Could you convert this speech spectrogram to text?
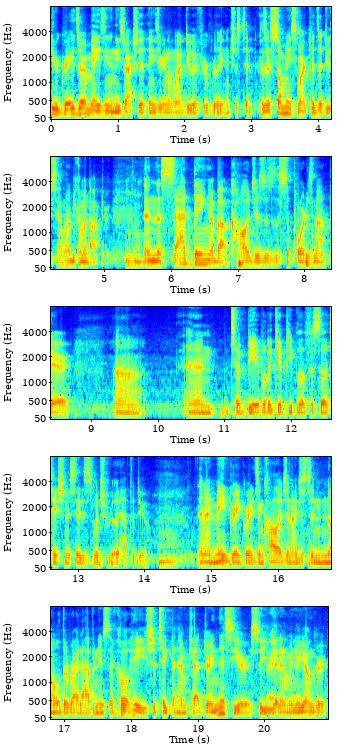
your grades are amazing and these are actually the things you're going to want to do if you're really interested. Because there's so many smart kids that do say i want to become a doctor. Mm-hmm. and the sad thing about colleges is the support is not there uh, and to be able to give people the facilitation to say this is what you really have to do. Mm-hmm. and i made great grades in college and i just didn't know the right avenues like oh hey you should take the mcat during this year so you right, get in when right. you're younger.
